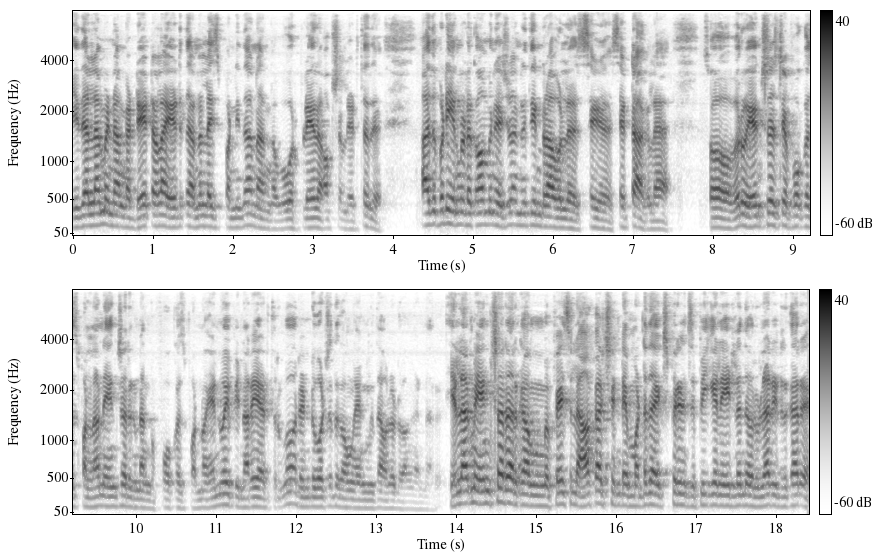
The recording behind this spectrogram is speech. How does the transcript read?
இதெல்லாமே நாங்கள் டேட்டாலாம் எடுத்து அனலைஸ் பண்ணி தான் நாங்கள் ஒவ்வொரு பிளேயர் ஆப்ஷனில் எடுத்தது. அதுபடி எங்களோட காம்பினேஷன் நிதின் ராவல் செ செட் ஆகலை. ஸோ வெறும் யங்ஸ்டர்ஸ்டே ஃபோக்கஸ் பண்ணலான்னு யங்ஸ்டருக்கு நாங்கள் ஃபோக்கஸ் பண்ணோம். என்ஒய்பி நிறைய எடுத்துருக்கோம். ரெண்டு வருஷத்துக்கு அவங்க எங்களுக்கு தான் விளையாடுவாங்கன்னாரு. எல்லாருமே யங்ஸ்டராக இருக்காங்க. அவங்க ஃபேஸில் ஆகாஷ் சென்டே மட்டும் தான் எக்ஸ்பீரியன்ஸ் பிகே எயிட்லேருந்து அவர் விளையாடிட்டு இருக்காரு.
